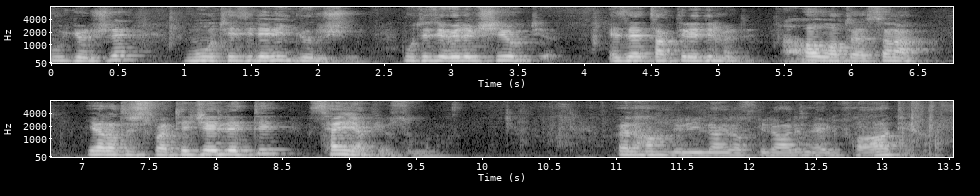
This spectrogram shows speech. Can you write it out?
Bu görüşle mutezilenin görüşü. Mutezile öyle bir şey yok diyor. Ezel takdir edilmedi. Allah. Allah Teala sana yaratış sıfatı tecelli etti. Sen yapıyorsun bunu. Elhamdülillahi Rabbil Alemin. El Fatiha.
